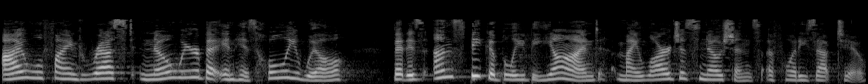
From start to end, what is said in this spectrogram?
I will find rest nowhere but in his holy will that is unspeakably beyond my largest notions of what he's up to.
